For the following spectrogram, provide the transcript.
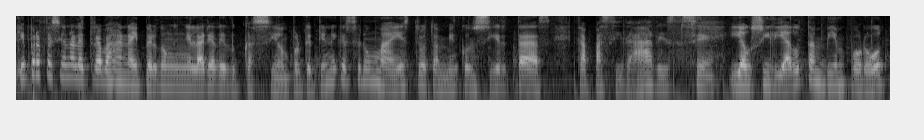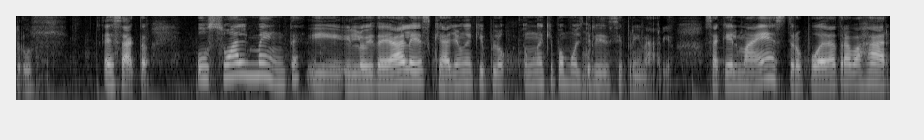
¿Qué profesionales trabajan ahí, perdón, en el área de educación? Porque tiene que ser un maestro también con ciertas capacidades y auxiliado también por otros. Exacto. Usualmente, y, lo ideal es que haya un equipo, un equipo multidisciplinario. O sea, que el maestro pueda trabajar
